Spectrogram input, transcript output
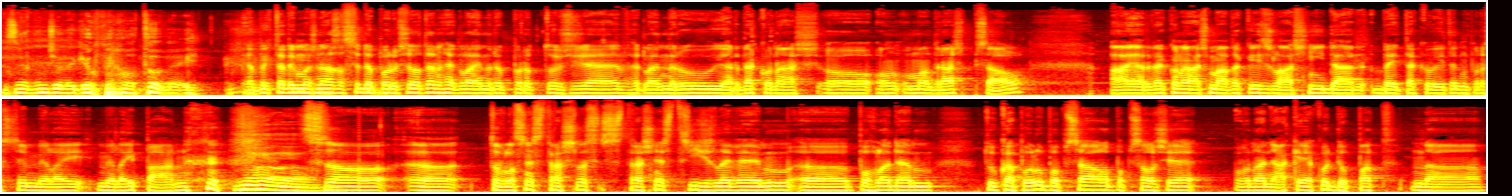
myslím, že ten člověk je úplně hotový. Já bych tady možná zase doporučil ten headliner, protože v headlineru Jarda Konáš o, o, o Mandráž psal a Jarda Konáš má takový zvláštní dar, být takový ten prostě milej, milej pán, No, co uh, to vlastně strašle, strašně střízlivým uh, pohledem tu kapelu popsal, popsal, že ona nějaký jako dopad na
